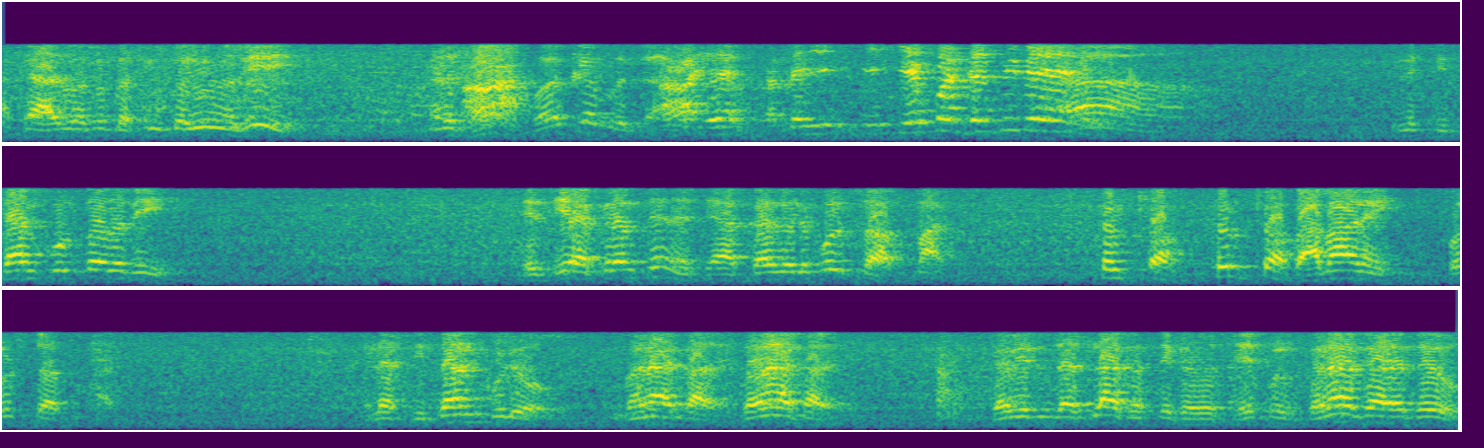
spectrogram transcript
આપણે આજુ બાજુ કશું કર્યું નથી. એટલે એ- એ એ સિદ્ધાંત ખૂટતો નથી. એથી અક્રમ છે ને તે અક્રમ એટલે full stop mark full stop full stop બાબા નહીં ફૂલ સ્ટોપ માર્ક એટલે સિદ્ધાંત ખુલ્યો. ઘણા કાળે ઘણા કાળે. કવિ દસ લાખ હસ્તે કર્યો છે, પણ ઘણા કાળે થયો.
